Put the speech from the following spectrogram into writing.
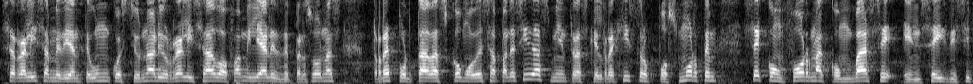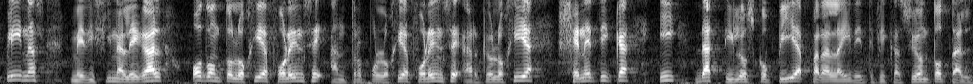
se realiza mediante un cuestionario realizado a familiares de personas reportadas como desaparecidas, mientras que el registro postmortem se conforma con base en seis disciplinas, medicina legal, odontología forense, antropología forense, arqueología, genética y dactiloscopía para la identificación total.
